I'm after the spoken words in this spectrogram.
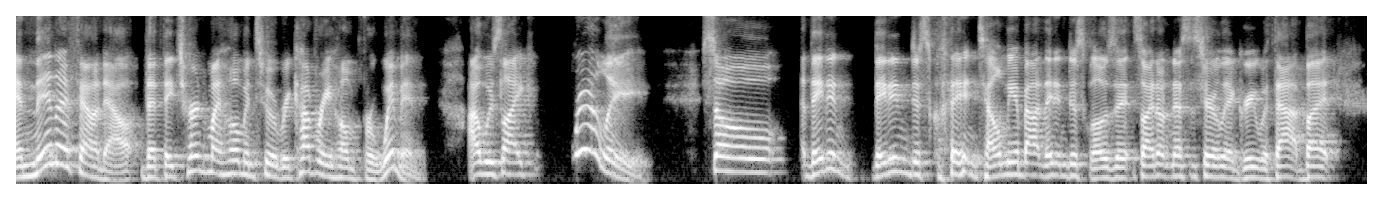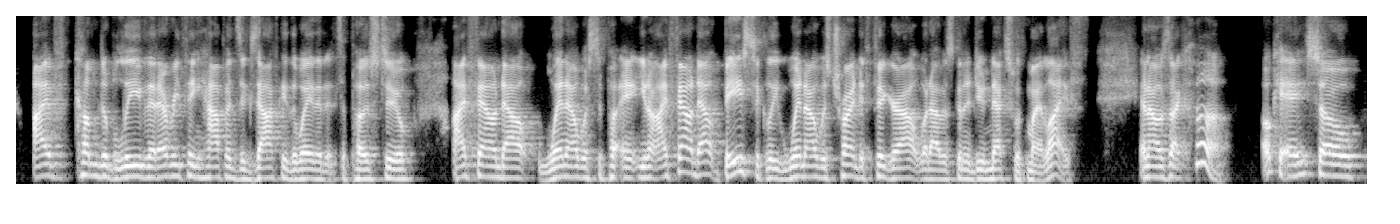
And then i found out that they turned my home into a recovery home for women. I was like really so they didn't they didn't disclose they didn't tell me about it, they didn't disclose it. So I don't necessarily agree with that, but I've come to believe that everything happens exactly the way that it's supposed to. I found out when I was supposed, you know, I found out basically when I was trying to figure out what I was going to do next with my life. And I was like, huh, okay. So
